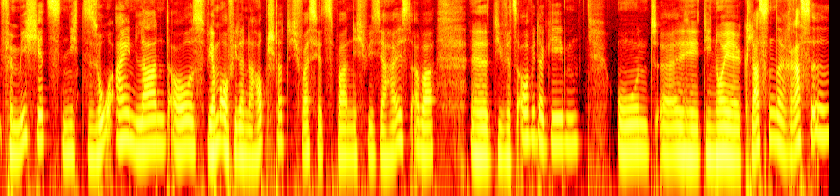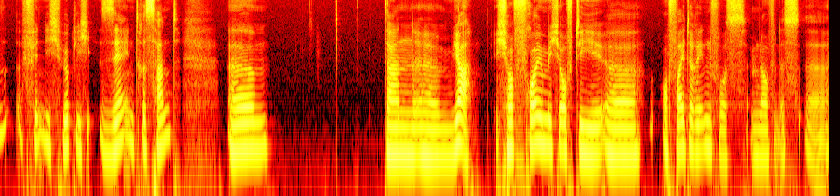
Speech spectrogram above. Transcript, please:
für mich jetzt nicht so einladend aus. Wir haben auch wieder eine Hauptstadt. Ich weiß jetzt zwar nicht, wie sie heißt, aber äh, die wird es auch wieder geben. Und äh, die neue Klassenrasse finde ich wirklich sehr interessant. Ähm, dann, ähm, ja, ich hoffe, freue mich auf die, äh, auf weitere Infos im Laufe des, äh,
